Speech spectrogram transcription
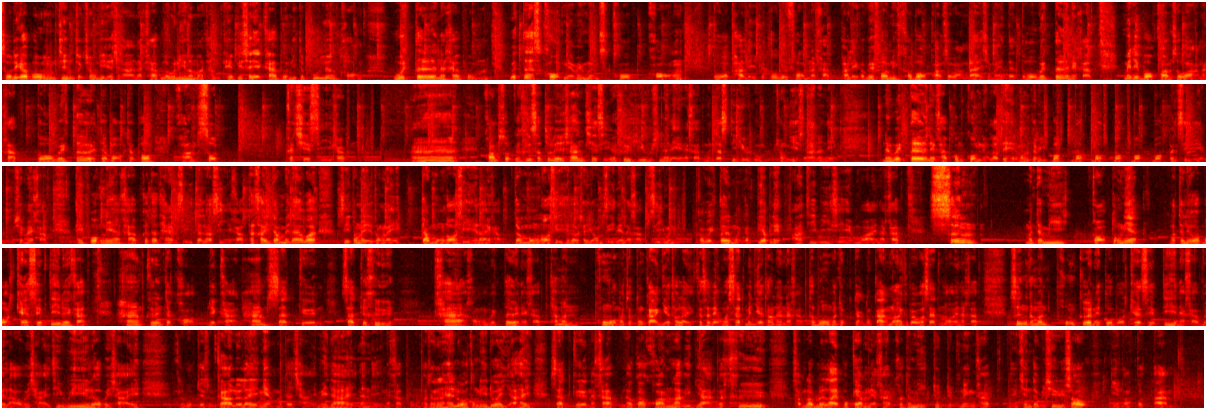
สวัสดีครับผมผมจินจากช่อง DHR นะครับแล้ววันนี้เรามาทำเทปพิเศษครับ วันนี้จะพูดเรื่องของ Vector นะครับผม Vector Scope เนี่ยไม่เหมือน Scope ของตัว Palette กับตัว Waveform นะครับ Palette กับ Waveform นี่เขาบอกความสว่างได้ใช่ไหมแต่ตัว Vector เนี่ยครับไม่ได้บอกความสว่างนะครับ ตัว Vector จะบอกเฉพาะความสดกับเฉดสีครับอ่าความสดก็คือ saturation เฉดสีก็คือ hue นั่นเองนะครับ เหมือน dusty hue room ช่อง DHR นั่นเอง ในเวกเตอร์เนี่ยครับกลมๆเนี่ยเราจะเห็นว่ามันจะมีบล็อกบล็อกบล็อกบล็อกบล็อกบล็อกเป็นสี่เหลี่ยมอยู่ใช่ไหมครับไอ้พวกเนี้ยครับก็จะแทนสีแต่ละสีครับถ้าใครจำไม่ได้ว่าสีตรงไหนอยู่ตรงไหนจำวงล้อสีให้ได้ครับจำวงล้อสีที่เราใช้ย้อมสีนี่แหละครับสีมันกับเวกเตอร์เหมือนกับเปียบเลย RGB CMY นะครับซึ่งมันจะมีกรอบตรงเนี้ยเราจะเรียกว่าบอร์ดแคสเซฟตี้ด้วยครับ ห้ามเกินจากขอบเด็ดขาด ห้ามซัดเกินซัดก็คือค่าของเวกเตอร์นะครับ ถ้ามัน พุ่งออกมาจากตรงกลางเยอะเท่าไหร่ก็แสดงว่า z มันเยอะเท่านั้นนะครับถ้าพุ่งออกมาจากตรงกลางน้อยก็แปลว่า z น้อยนะครับซึ่งถ้ามันพุ่งเกินไอตัวบอร์ดแคสเซฟตี้นะครับเวลาเอาไปฉายทีวีหรือเอาไปฉายระบบ 709 หรืออะไรอย่างเงี้ยมันจะฉายไม่ได้นั่นเองนะครับผมเพราะฉะนั้นให้ระวังตรงนี้ด้วยอย่าให้ z เกินนะครับแล้วก็ความลับอีกอย่างก็คือสำหรับหลายๆ โปรแกรมเนี่ยครับเขาจะมีจุดจุดหนึ่งครับอย่างเช่น DaVinci Resolve นี่ลองกดตาม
